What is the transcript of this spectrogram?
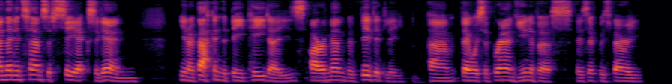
And then in terms of CX, again, you know, back in the BP days, I remember vividly um, there was a brand universe, as it was very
